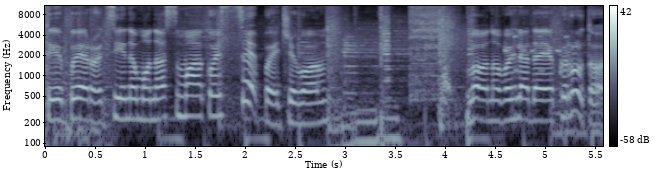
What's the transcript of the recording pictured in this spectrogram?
Тепер оцінимо на смак ось це печиво. Воно виглядає круто.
